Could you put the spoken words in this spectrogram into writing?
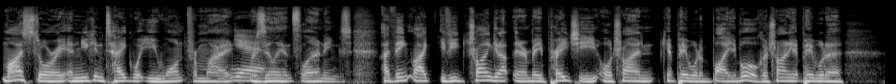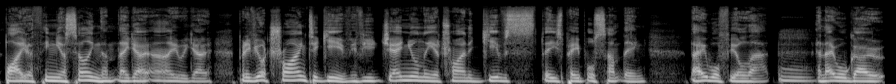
my story, and you can take what you want from my Yeah. resilience learnings. I think, like, if you try and get up there and be preachy, or try and get people to buy your book, or try and get people to buy your thing you're selling them, they go, oh, here we go. But if you're trying to give, if you genuinely are trying to give these people something, they will feel that, Mm. and they will go,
